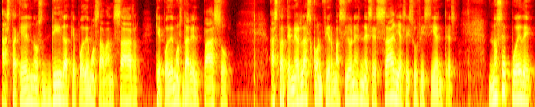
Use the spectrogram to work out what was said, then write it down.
hasta que Él nos diga que podemos avanzar, que podemos dar el paso, hasta tener las confirmaciones necesarias y suficientes. No se puede,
